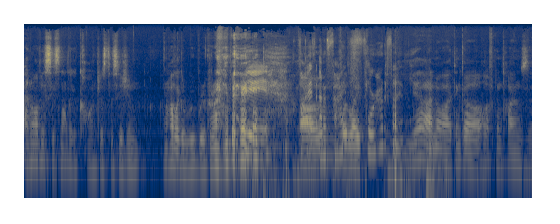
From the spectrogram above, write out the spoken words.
and obviously it's not like a conscious decision. I don't have like a rubric or anything. yeah, yeah. Five Uh, out of five. like, Four out of five. Yeah, no, I think uh, oftentimes, uh,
